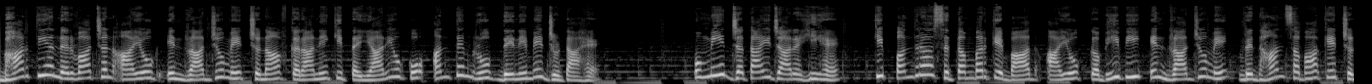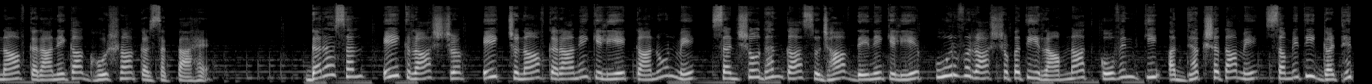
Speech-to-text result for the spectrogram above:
भारतीय निर्वाचन आयोग इन राज्यों में चुनाव कराने की तैयारियों को अंतिम रूप देने में जुटा है। उम्मीद जताई जा रही है कि 15 सितंबर के बाद आयोग कभी भी इन राज्यों में विधानसभा के चुनाव कराने का घोषणा कर सकता है। दरअसल, एक राष्ट्र, एक चुनाव कराने के लिए कानून में संशोधन का सुझाव देने के लिए पूर्व राष्ट्रपति रामनाथ कोविंद की अध्यक्षता में समिति गठित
